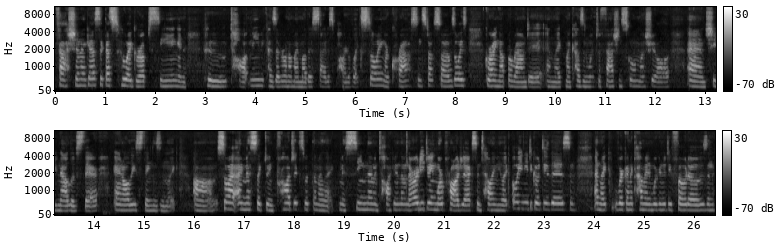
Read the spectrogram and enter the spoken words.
fashion, I guess. Like that's who I grew up seeing and who taught me because everyone on my mother's side is part of like sewing or crafts and stuff. So I was always growing up around it. And like my cousin went to fashion school in Montreal and she now lives there and all these things and like um, so I, I miss like doing projects with them. I like miss seeing them and talking to them. They're already doing more projects and telling me like, oh, you need to go do this and and like we're gonna come in we're gonna do photos and, and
